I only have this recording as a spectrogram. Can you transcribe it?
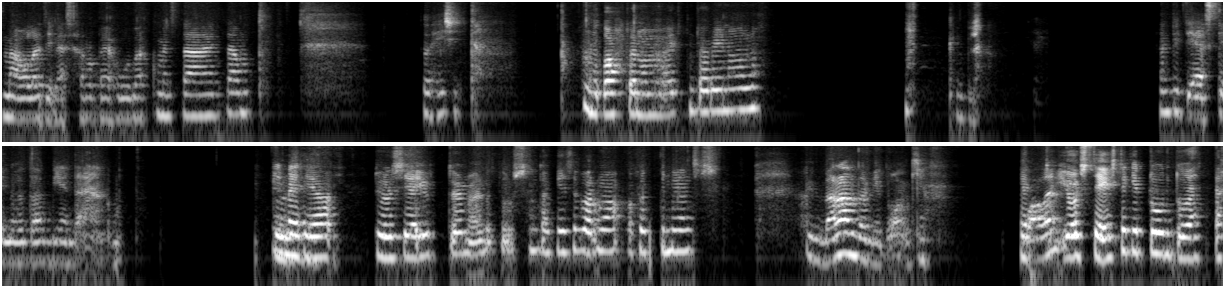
Mä oletin, että hän rupeaa huutaa, kun me tätä äänitään, mutta toi ei sitten. No on meidän tarinoilla. Kyllä. Hän piti äsken jotain pientä ääntä, mutta... Tylsiä, tylsiä juttuja meiltä tullut sen takia se varmaan osoitti mielensä. Ymmärrän toki tuonkin. Et jos teistäkin tuntuu, että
